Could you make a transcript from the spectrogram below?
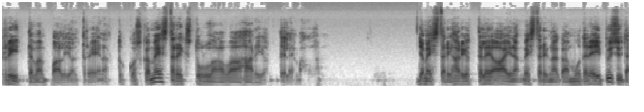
riittävän paljon treenattu, koska mestariksi tullaan vaan harjoittelemalla. Ja mestari harjoittelee aina, mestarinakaan muuten ei pysytä.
